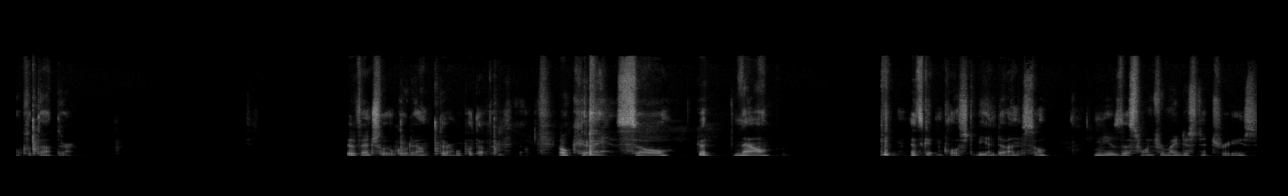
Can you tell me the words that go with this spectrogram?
I'll put that there. It eventually will go down. There, we'll put that there. Okay, so good. Now it's getting close to being done. So I'm gonna use this one for my distant trees.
